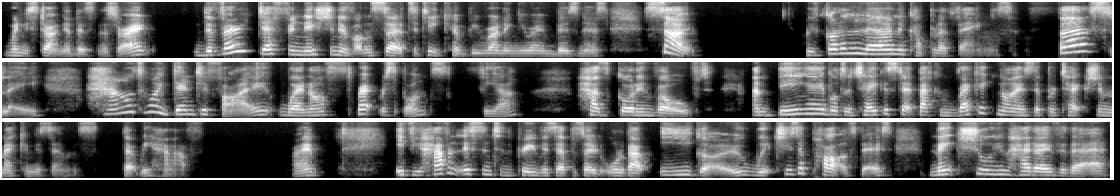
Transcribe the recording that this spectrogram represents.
when you're starting a business, right? The very definition of uncertainty can be running your own business. So, we've got to learn a couple of things. Firstly, how to identify when our threat response, fear, has got involved and being able to take a step back and recognize the protection mechanisms that we have right? If you haven't listened to the previous episode all about ego, which is a part of this, make sure you head over there,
